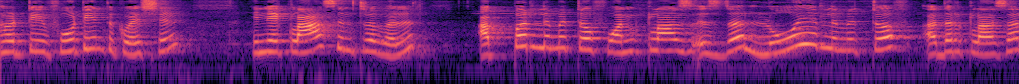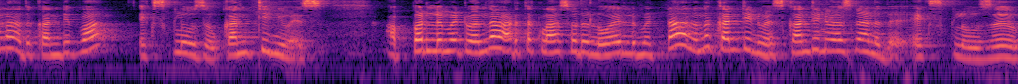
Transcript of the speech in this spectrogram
thirty fourteenth question in a class interval upper limit of one class is the lower limit of other கிளாஸான அது கண்டிப்பாக எக்ஸ்க்ளூசிவ் கண்டினியூஸ் அப்பர் லிமிட் வந்து அடுத்த கிளாஸோட லோயர் லிமிட்னா அது வந்து கண்டினியூஸ் கண்டினியூஸ்னால் என்னது? Exclusive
